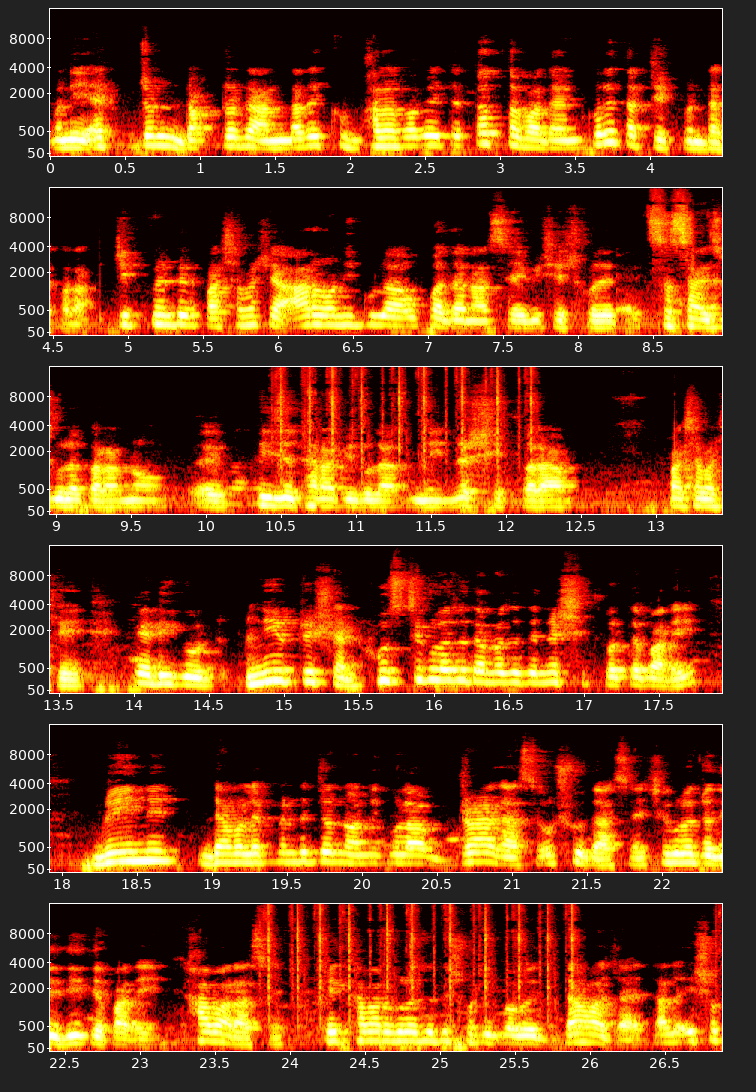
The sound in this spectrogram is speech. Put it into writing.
মানে একজন ডক্টরের আন্ডারে খুব ভালোভাবে এটা তত্ত্বাবধান করে তার ট্রিটমেন্টটা করা। ট্রিটমেন্টের পাশাপাশি আরও অনেকগুলা উপাদান আছে, বিশেষ করে এক্সারসাইজগুলো করানো ফিজিওথেরাপি গুলা নি- নিশ্চিত করা। পাশাপাশি এডিগুড নিউট্রিশন পুষ্টিগুলো যদি আমরা যদি নিশ্চিত করতে পারি ব্রেইন ডেভেলপমেন্টের জন্য অনেকগুলো ড্রাগ আছে, ওষুধ আছে, সেগুলো যদি দিতে পারি, খাবার আছে, এই খাবারগুলো যদি সঠিকভাবে দেওয়া যায়, তাহলে এইসব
